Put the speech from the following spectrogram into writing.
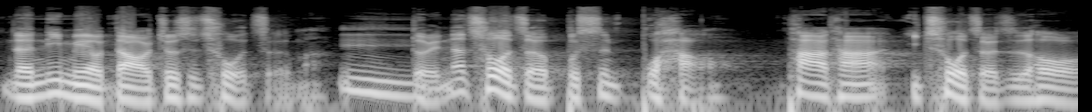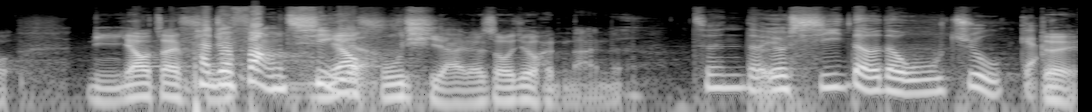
能力没有到就是挫折嘛。嗯，对，那挫折不是不好，怕他一挫折之后，你要再他就放弃，你要扶起来的时候就很难了。真的有习得的无助感。对，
